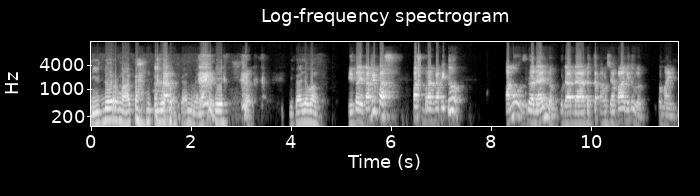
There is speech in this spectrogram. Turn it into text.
Tidur, makan, tidur, makan, main HP. Gitu aja bang. gitu ya. Tapi pas pas berangkat itu kamu udah ada ini belum? Udah ada deket sama siapa gitu belum pemain?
